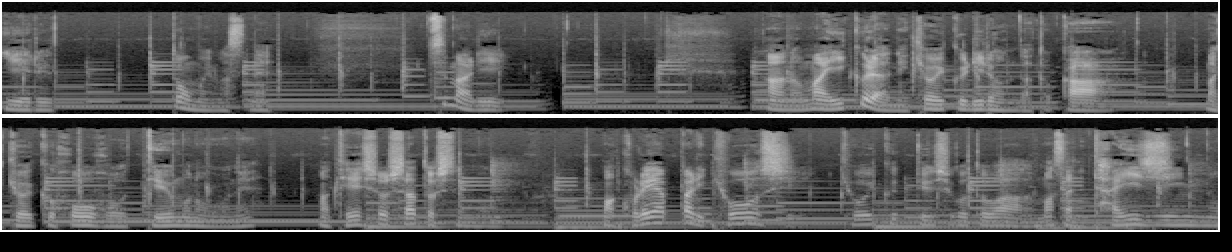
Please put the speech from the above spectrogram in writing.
言えると思いますね。つまりあの、まあ、いくらね、教育理論だとか、まあ、教育方法っていうものをね、まあ、提唱したとしても、まあ、これやっぱり教師、教育っていう仕事はまさに対人の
